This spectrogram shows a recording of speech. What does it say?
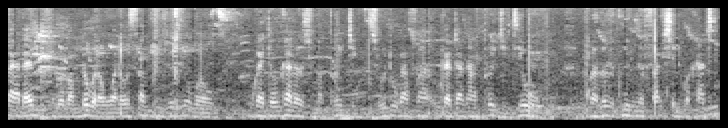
Saka ndaimbofungwa pamudogona mwana wesamthing zvotinogona ukaita kana zvimaprojects zvokuti ukaita kana project yehuku ukazva kuti kune kune function kwakati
